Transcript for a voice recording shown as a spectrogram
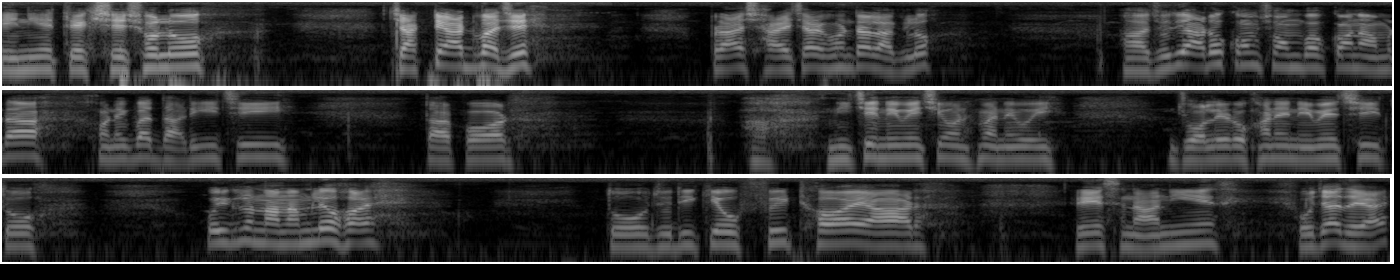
এই নিয়ে ট্রেক শেষ হলো চারটে আট বাজে, প্রায় সাড়ে চার ঘণ্টা লাগল। যদি আরও কম সম্ভব, কারণ আমরা অনেকবার দাঁড়িয়েছি তারপর নিচে নেমেছি অনেক- মানে ওই জলের ওখানে নেমেছি। তো ওইগুলো না নামলেও হয়। তো যদি কেউ ফিট হয় আর রেস না নিয়ে সোজা দেয়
